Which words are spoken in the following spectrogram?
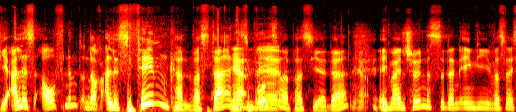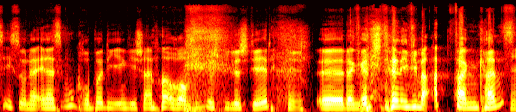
die alles aufnimmt und auch alles filmen kann, was da in Ja. diesem Äh, Wohnzimmer passiert, ja. Ja. Ich meine, schön, dass du dann irgendwie, was weiß ich, so eine NSU-Gruppe, die irgendwie scheinbar auch auf Videospiele steht, äh, dann ganz schnell irgendwie mal abfangen kannst.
